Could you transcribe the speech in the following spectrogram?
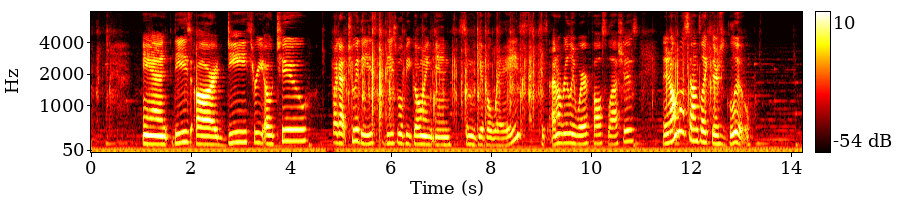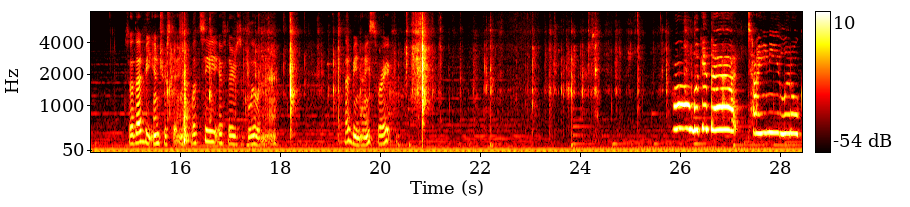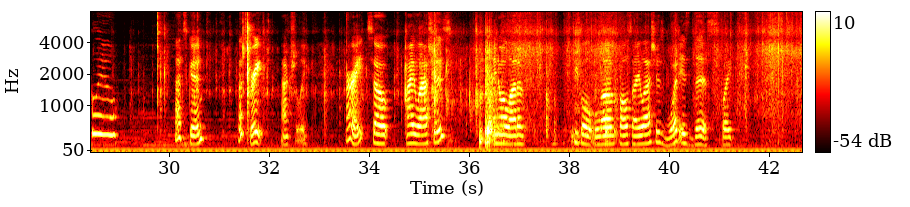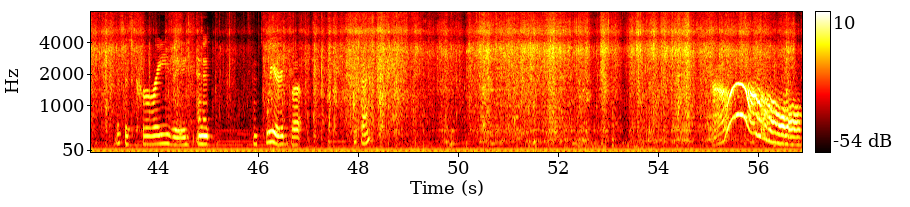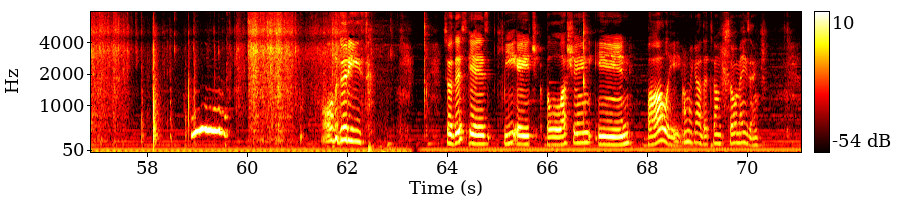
And these are D302. I got two of these. These will be going in some giveaways because I don't really wear false lashes. And it almost sounds like there's glue. So that'd be interesting. Let's see if there's glue in there. That'd be nice, right? Oh, look at that! Tiny little glue. That's good. That's great, actually. All right, so eyelashes. I know a lot of people love false eyelashes. What is this? Like, this is crazy. And it it's weird, but okay. Oh! Ooh. All the goodies. So this is BH Blushing in Bali. Oh my god, that sounds so amazing.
